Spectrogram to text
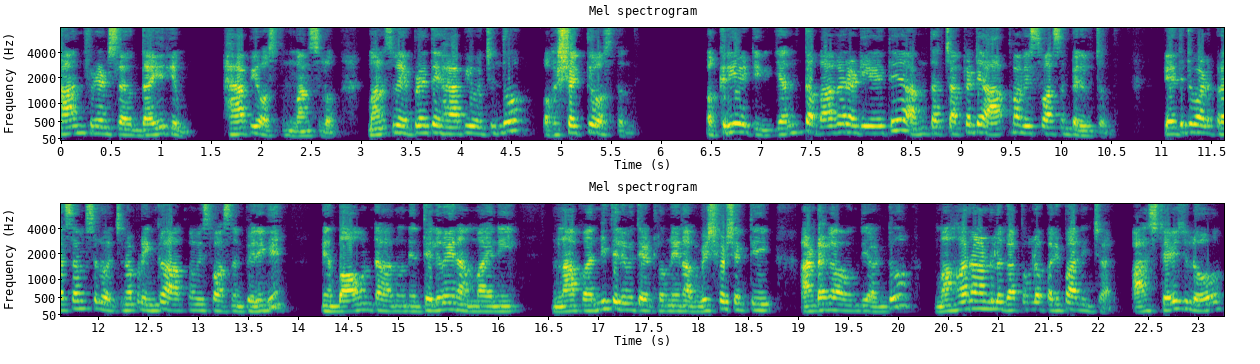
కాన్ఫిడెన్స్ లెవెల్ ధైర్యం హ్యాపీ వస్తుంది మనసులో. మనసులో ఎప్పుడైతే హ్యాపీ వచ్చిందో ఒక శక్తి వస్తుంది. ఒక క్రియేటివ్ ఎంత బాగా రెడీ అయితే అంత చక్కటి ఆత్మవిశ్వాసం పెరుగుతుంది. ఎదుటి వాడి ప్రశంసలు వచ్చినప్పుడు ఇంకా ఆత్మవిశ్వాసం పెరిగి నేను బాగుంటాను నేను తెలివైన అమ్మాయిని నాకు అన్ని తెలివితేటలు నేను నాకు విశ్వశక్తి అండగా ఉంది అంటూ మహారాణులు గతంలో పరిపాలించారు. ఆ స్టేజ్లో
